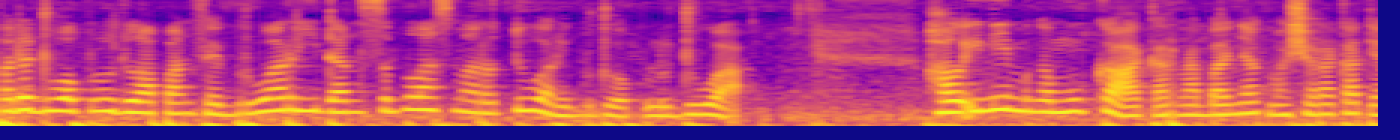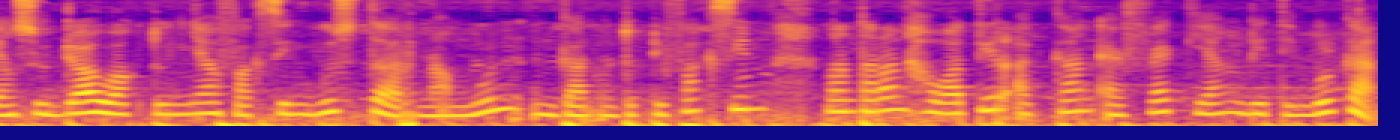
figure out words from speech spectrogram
pada 28 Februari dan 11 Maret 2022. Hal ini mengemuka karena banyak masyarakat yang sudah waktunya vaksin booster namun enggan untuk divaksin lantaran khawatir akan efek yang ditimbulkan.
